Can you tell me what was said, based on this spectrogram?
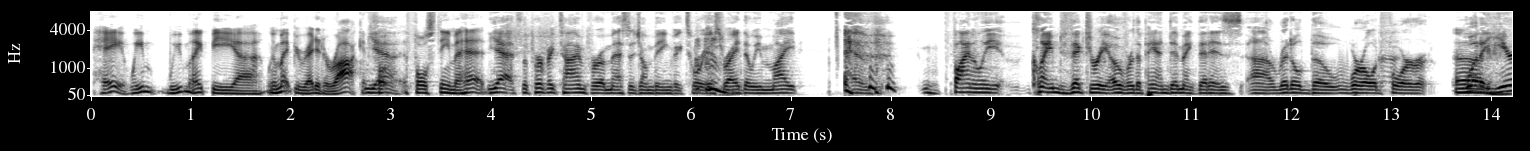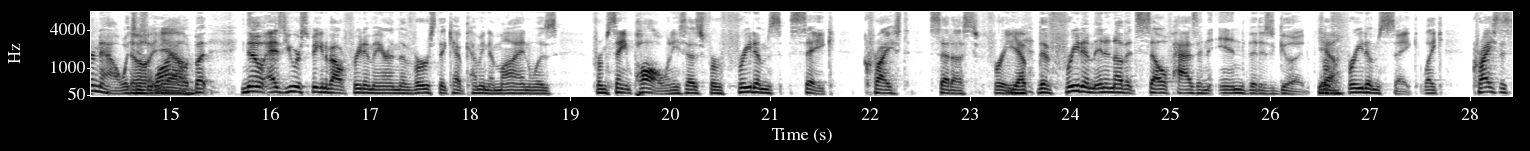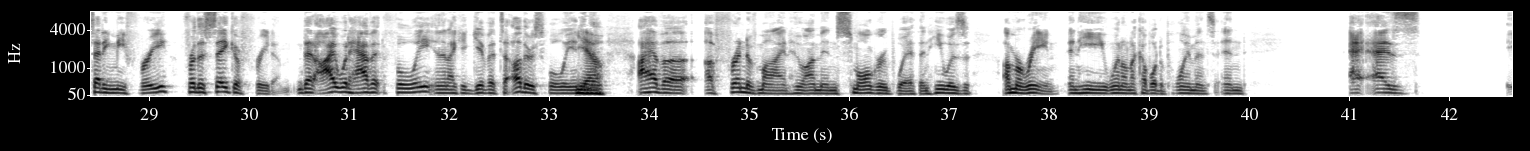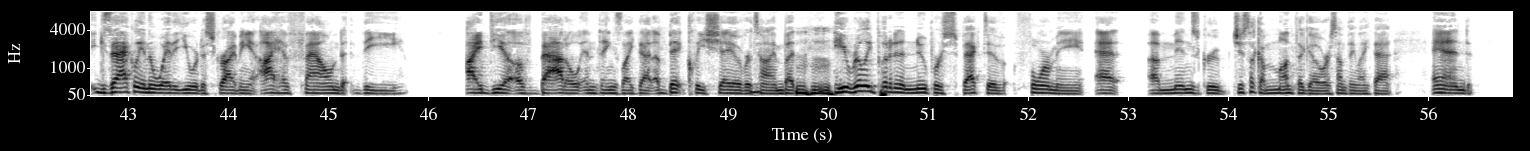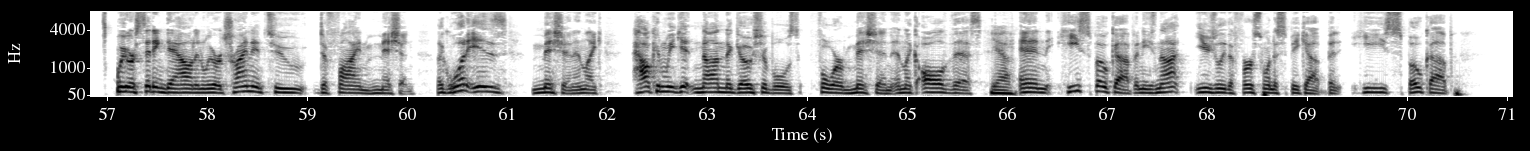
hey, we we might be uh, we might be ready to rock and yeah. full, full steam ahead. Yeah, it's the perfect time for a message on being victorious, right? That we might have finally claimed victory over the pandemic that has uh, riddled the world for uh, what a year now, which no, is wild. Yeah. But you know, as you were speaking about freedom, Aaron, the verse that kept coming to mind was from St. Paul when he says, For freedom's sake, Christ set us free. Yep. The freedom in and of itself has an end that is good for yeah. freedom's sake. Like Christ is setting me free for the sake of freedom, that I would have it fully and then I could give it to others fully. And yeah. you know, I have a, a friend of mine who I'm in small group with, and he was a Marine and he went on a couple of deployments. And as exactly in the way that you were describing it, I have found the idea of battle and things like that a bit cliche over time, but mm-hmm. he really put it in a new perspective for me at a men's group just like a month ago or something like that. And we were sitting down and we were trying to define mission. Like, what is mission? And like, how can we get non-negotiables for mission and like all of this? Yeah. And he spoke up and he's not usually the first one to speak up, but he spoke up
